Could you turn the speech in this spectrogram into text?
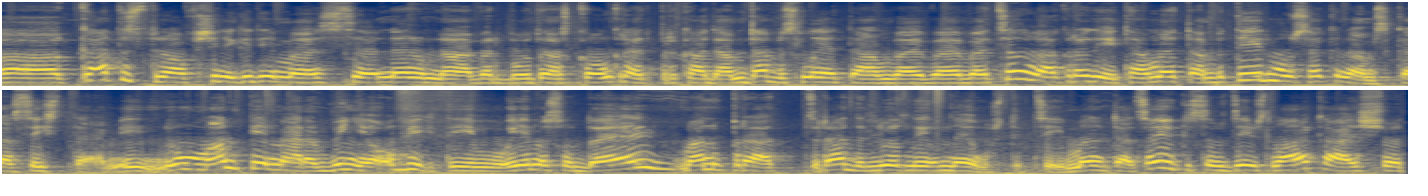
uh, katastrofas. Šī gadījumā es nerunāju varbūt tās konkrēti par kādām dabas lietām vai, vai, vai cilvēku radītām lietām, bet ir mūsu ekonomiskā sistēma. Nu, man, piemēram, viņa objektīvu iemeslu dēļ, manuprāt, rada ļoti lielu neusticību. Man ir tāds sajūta, ka savas dzīves laikā es šo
